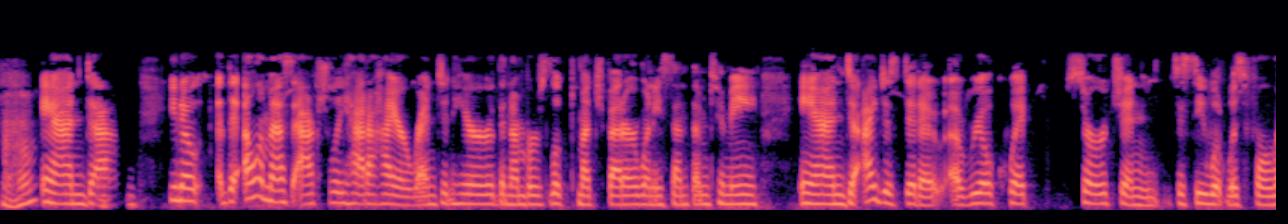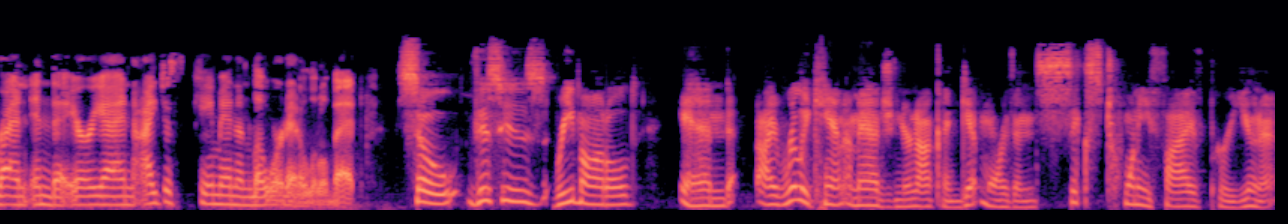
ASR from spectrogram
Uh-huh. and um, you know the lms actually had a higher rent in here. The numbers looked much better when he sent them to me. And i just did a, a real quick search and to see what was for rent in the area and i just came in and lowered it a little bit. So this is remodeled and I really can't imagine you're not going to get more than 625 per unit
